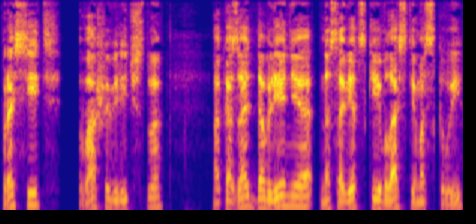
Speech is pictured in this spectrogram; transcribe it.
Просить, ваше величество, оказать давление на советские власти Москвы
